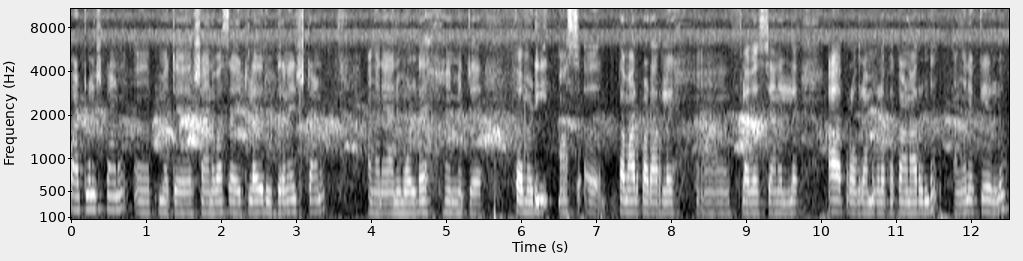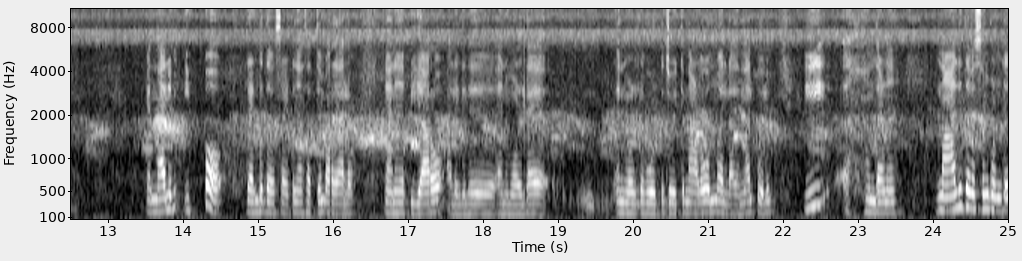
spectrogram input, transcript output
പാട്ടുകൾ ഇഷ്ടമാണ് മറ്റേ ഷാനവാസായിട്ടുള്ള രുദ്രനെ ഇഷ്ടമാണ് അങ്ങനെ അനുമോളുടെ മറ്റേ കോമഡി മാസ് ടമാർ പാടാറിലെ ഫ്ലവേഴ്സ് ചാനലിലെ ആ പ്രോഗ്രാമുകളൊക്കെ കാണാറുണ്ട്. അങ്ങനെയൊക്കെ ഉള്ളൂ. എന്നാലും ഇപ്പോൾ രണ്ട് ദിവസമായിട്ട് ഞാൻ സത്യം പറയാലോ ഞാൻ പി ആറൊ അല്ലെങ്കിൽ അനുമോളുടെ അനുമോളുടെ വോട്ട് ചോദിക്കുന്ന ആളോ ഒന്നുമല്ല. എന്നാൽ പോലും ഈ എന്താണ് നാല് ദിവസം കൊണ്ട്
